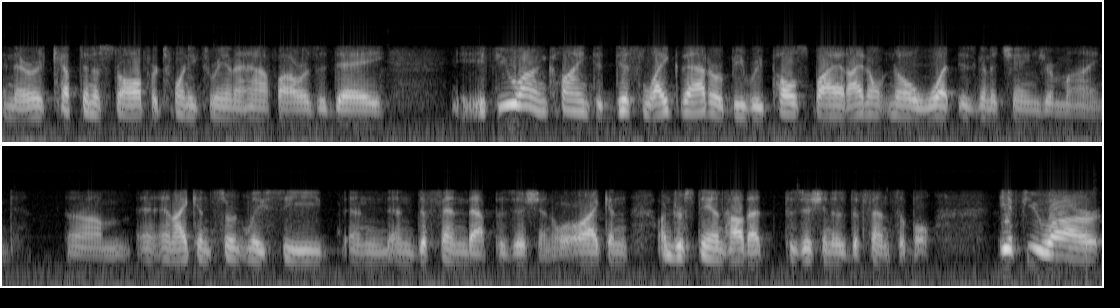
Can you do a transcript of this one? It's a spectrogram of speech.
And they're kept in a stall for 23 and a half hours a day. If you are inclined to dislike that or be repulsed by it i don't know what is going to change your mind. Um, and, and I can certainly see and, and defend that position, or I can understand how that position is defensible. If you are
